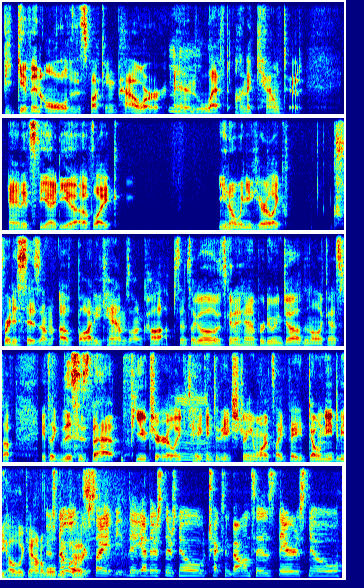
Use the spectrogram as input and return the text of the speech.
be given all of this fucking power and mm-hmm. left unaccounted. And it's the idea of like, you know, when you hear like criticism of body cams on cops, and it's like, oh, it's going to hamper doing jobs and all that kind of stuff. It's like this is that future, like mm-hmm. taken to the extreme, where it's like they don't need to be held accountable There's no because oversight. Yeah, there's there's no checks and balances. There's no.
